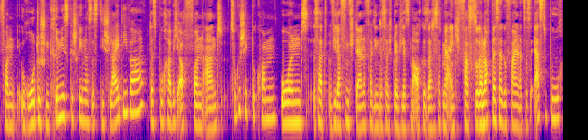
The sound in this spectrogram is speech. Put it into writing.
von erotischen Krimis geschrieben. Das ist Die Schleidiva. Das Buch habe ich auch von Arndt zugeschickt bekommen. Und es hat wieder fünf Sterne verdient. Das habe ich, glaube ich, letztes Mal auch gesagt. Das hat mir eigentlich fast sogar noch besser gefallen als das erste Buch.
